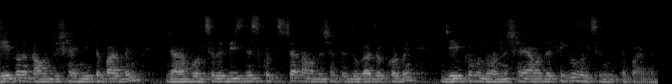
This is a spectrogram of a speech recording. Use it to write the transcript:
যে কোনো কাউন্টে শাড়ি নিতে পারবেন। যারা হোলসেলে বিজনেস করতে চান, আমাদের সাথে যোগাযোগ করবেন। যে কোনো ধরনের শাড়ি আমাদের থেকে হোলসেল নিতে পারবেন।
